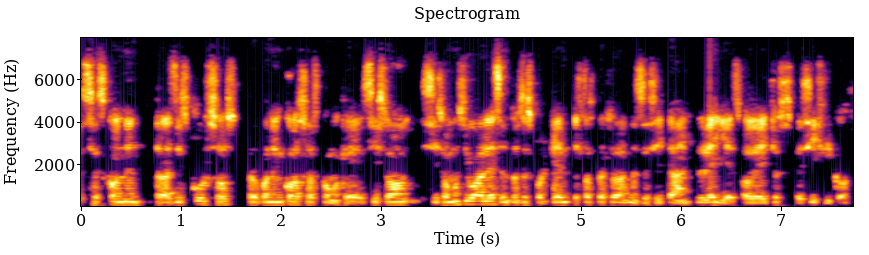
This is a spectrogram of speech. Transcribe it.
se esconden tras discursos, proponen cosas como que si son si somos iguales, entonces ¿por qué estas personas necesitan leyes o derechos específicos?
